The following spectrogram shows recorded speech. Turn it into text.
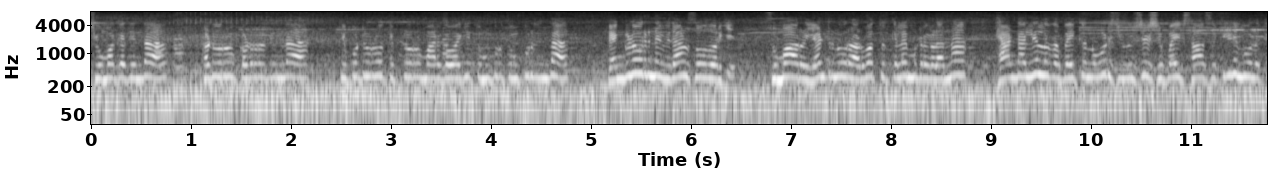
ಶಿವಮೊಗ್ಗದಿಂದ ಕಡೂರು ಕಡೂರದಿಂದ ತಿಪ್ಪಟೂರು ತಿಪಟೂರು ಮಾರ್ಗವಾಗಿ ತುಮಕೂರು ತುಮಕೂರಿನಿಂದ ಬೆಂಗಳೂರಿನ ವಿಧಾನಸೌಧವರಿಗೆ ಸುಮಾರು ಎಂಟುನೂರ ಅರವತ್ತು ಕಿಲೋಮೀಟರ್ಗಳನ್ನು ಹ್ಯಾಂಡಲ್ ಇಲ್ಲದ ಬೈಕನ್ನು ಓಡಿಸಿ ವಿಶೇಷ ಬೈಕ್ ಸಾಹಸ ಕ್ರೀಡೆ ಮೂಲಕ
